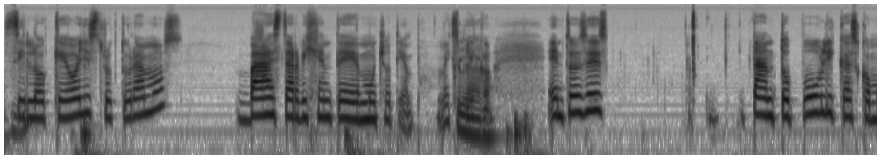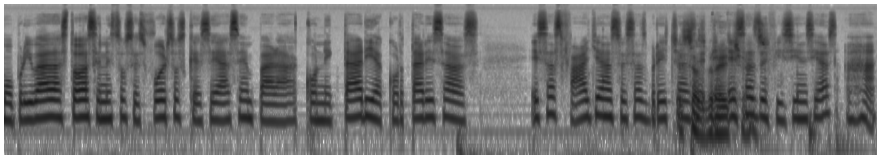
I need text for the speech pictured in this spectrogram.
si lo que hoy estructuramos va a estar vigente mucho tiempo. ¿Me explico? Entonces, tanto públicas como privadas, todas en estos esfuerzos que se hacen para conectar y acortar esas esas fallas, esas brechas, e, esas, deficiencias, ajá.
